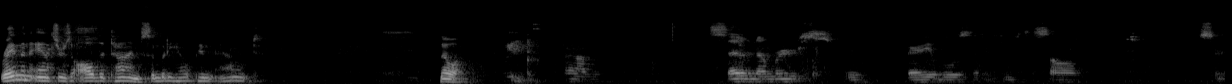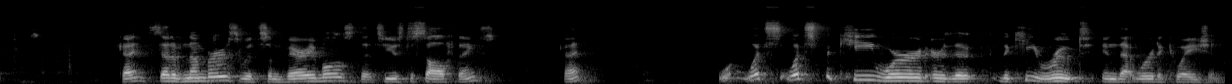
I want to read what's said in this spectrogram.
Raymond answers all the time. Somebody help him out. Noah. Um, set of numbers with variables that is used to solve a certain something. Okay, set of numbers with some variables that's used to solve things. Okay. What's what's the key word or the the key root in that word equation?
